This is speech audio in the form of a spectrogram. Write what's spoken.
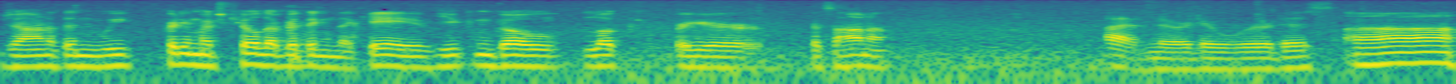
Jonathan, we pretty much killed everything in the cave. You can go look for your katana. I have no idea where it is. Uh.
